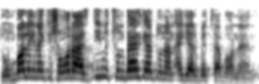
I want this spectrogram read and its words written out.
دنبال اینن که شما را از دینتون برگردونن اگر بتوانند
